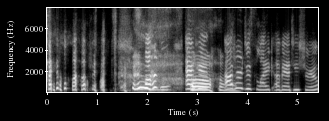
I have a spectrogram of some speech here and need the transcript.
I love it. Martin and his Oh. Uh, utter dislike of Auntie Shrew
